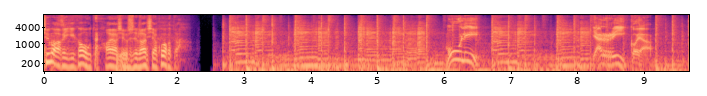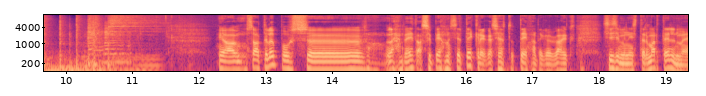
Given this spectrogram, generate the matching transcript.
süvariigi kaudu ajasime selle asja korda. muuli ja Riikoja ja saate lõpus äh, läheme edasi peamiselt EKRE-ga seotud teemadega kahjuks. siseminister Mart Helme,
